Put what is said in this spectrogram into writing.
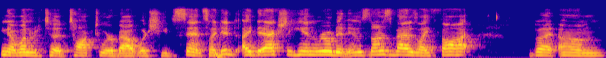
you know, I wanted to talk to her about what she'd sent. So I did, I did actually hand wrote it and it's not as bad as I thought, but, um,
